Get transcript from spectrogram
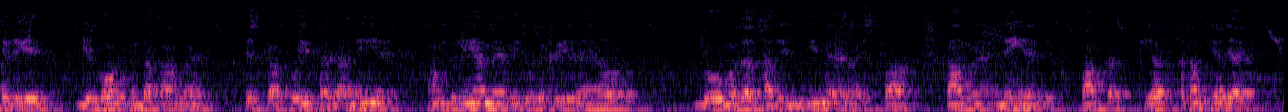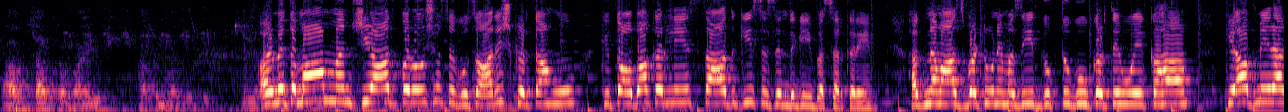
के लिए ये बहुत गंदा काम है। इसका कोई फ़ायदा नहीं है। हम दुनिया में भी दूध खरीद रहे हैं और जो मज़ा सारी ज़िंदगी में है ना, इसका काम नहीं है काम कर, किया, ख़त्म किया जाए, आप सब का भाई हाकम होते और मैं तमाम मंशियात फरोशों से गुजारिश करता हूँ कि तौबा कर लें, सादगी से ज़िंदगी बसर करें। हक नवाज़ भट्टू ने मजीद गुफ्तगु करते हुए कहा कि अब मेरा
